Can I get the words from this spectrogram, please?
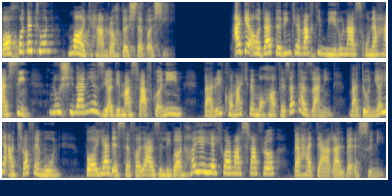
با خودتون ماگ همراه داشته باشین. اگه عادت دارین که وقتی بیرون از خونه هستین نوشیدنی زیادی مصرف کنین برای کمک به محافظت از زمین و دنیای اطرافمون باید استفاده از لیوانهای یک بار مصرف رو به حداقل برسونید.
